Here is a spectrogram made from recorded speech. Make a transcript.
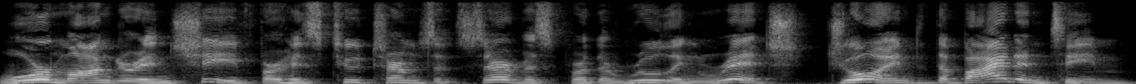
warmonger in chief for his two terms of service for the ruling rich, joined the Biden team.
